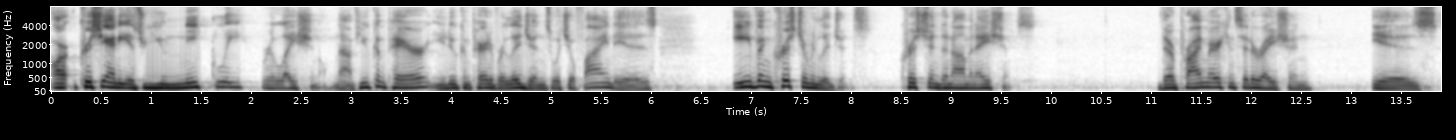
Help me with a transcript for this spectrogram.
our Christianity is uniquely relational. Now, if you compare, you do comparative religions, what you'll find is even Christian religions, Christian denominations, their primary consideration is,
